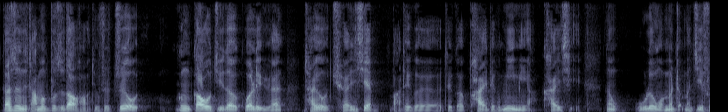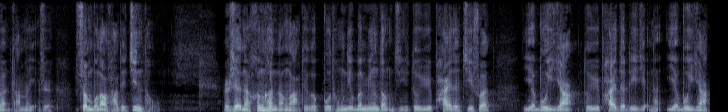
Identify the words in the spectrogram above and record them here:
但是呢，咱们不知道哈，就是只有更高级的管理员才有权限把这个这个派这个秘密啊开启。那无论我们怎么计算，咱们也是算不到它的尽头。而且呢，很可能啊，这个不同的文明等级对于派的计算也不一样，对于派的理解呢也不一样。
